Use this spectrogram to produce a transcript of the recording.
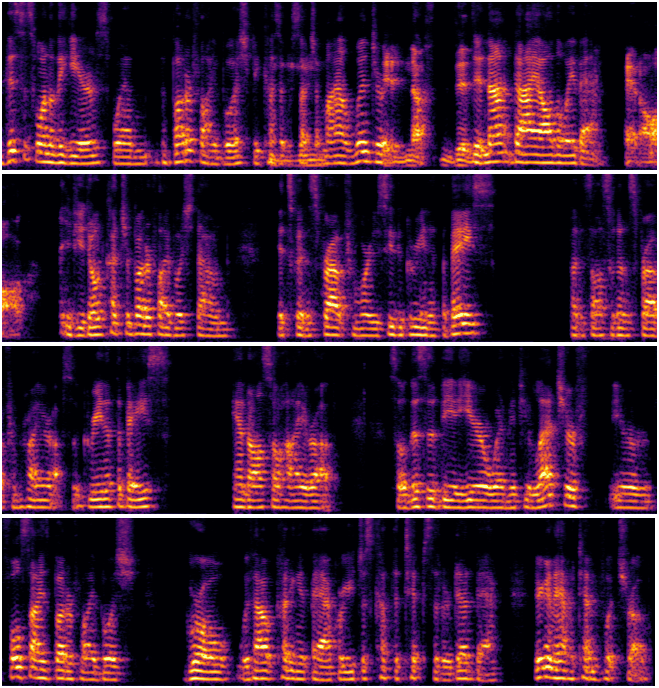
this is one of the years when the butterfly bush, because it was such a Mhm. mild winter, not, did did not die all the way back. at all. If you don't cut your butterfly bush down, it's going to sprout from where you see the green at the base, but it's also going to sprout from higher up. So green at the base and also higher up. So this would be a year when if you let your your full-size butterfly bush grow without cutting it back, or you just cut the tips that are dead back, you're going to have a 10-foot shrub.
